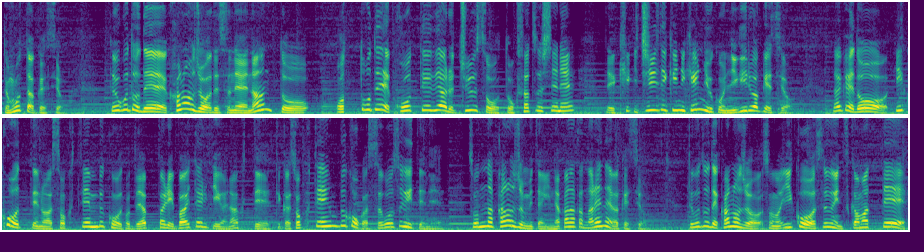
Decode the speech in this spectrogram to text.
て思ったわけですよ。ということで彼女はですねなんと夫で皇帝である中宗を毒殺してねで一時的に権力を握るわけですよ。だけど以降っていうのは側転武功とやっぱりバイタリティがなくててか側転武功がすごすぎてねそんな彼女みたいになかなかなれないわけですよ。ということで彼女その以降はすぐに捕まって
